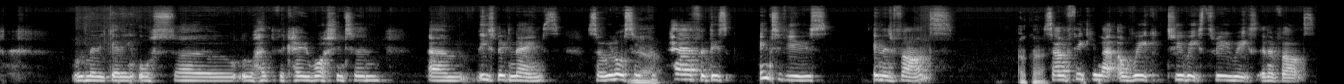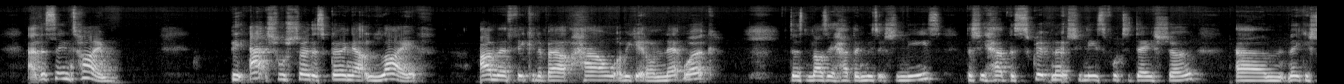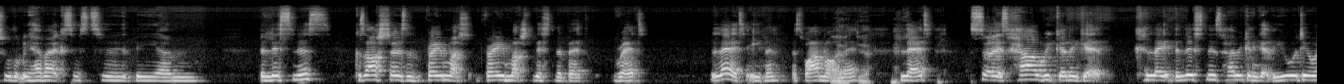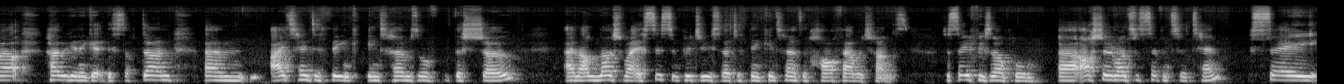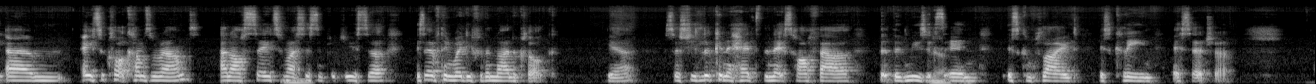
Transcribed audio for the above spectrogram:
we may be getting also we'll have the Kerry Washington, um, these big names. So we'll also Yeah. prepare for these interviews in advance. okay. So I'm thinking like a week, two weeks, three weeks in advance. At the same time, the actual show that's going out live, I'm then thinking about how are we getting on network? Does Nazi have the music she needs? Does she have the script notes she needs for today's show? Um, making sure that we have access to the um, the listeners because our shows are very much very much listener bed read led even. That's why I'm not on Led, there led so it's how we're we going to get collate the listeners how are we going to get the audio out how are we going to get this stuff done. Um, I tend to think in terms of the show and I'll nudge my assistant producer to think in terms of half hour chunks. So say for example uh, our show runs from 7 to 10 say um, 8 o'clock comes around and I'll say to my assistant producer is everything ready for the 9 o'clock? Yeah. So she's looking ahead to the next half hour that the music's Yeah. in, is complied, is clean, etc.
